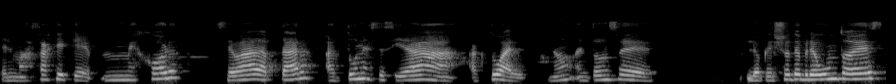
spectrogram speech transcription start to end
el masaje que mejor se va a adaptar a tu necesidad actual, ¿no? Entonces, lo que yo te pregunto es,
